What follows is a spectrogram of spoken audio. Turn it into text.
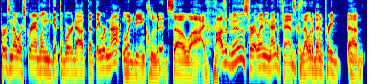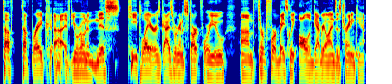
personnel were scrambling to get the word out that they were not going to be included. So, uh, positive news for Atlanta United fans because that would have been a pretty uh, tough, tough break uh, if you were going to miss key players, guys who were going to start for you um, th- for basically all of Gabriel Heinze's training camp.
